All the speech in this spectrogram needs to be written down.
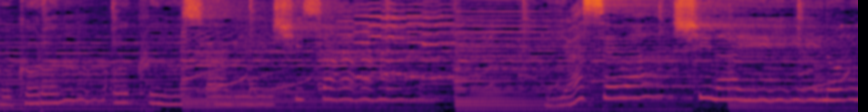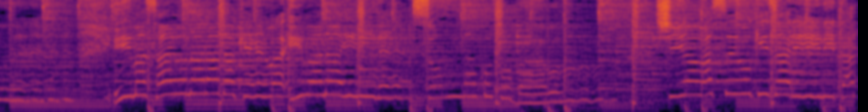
心の奥の寂しさ。痩せはしないのね。今さよならだけは言わないで。そんな言葉を。幸せ置き去りにたっ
